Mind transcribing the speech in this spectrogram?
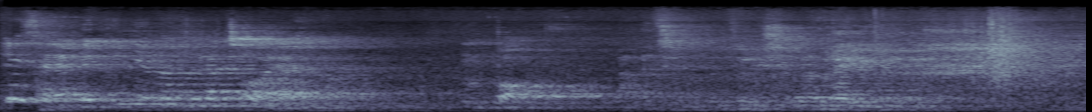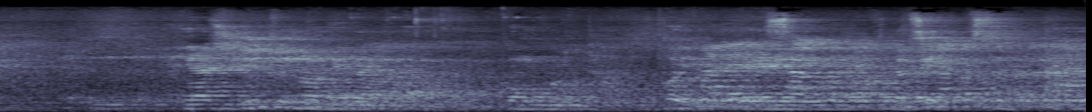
Lei sarebbe quindi un adoratore? Un po'. Ma insomma, dottoressa, però lei eh, innanzitutto non era concordato, poi Ma lei eh, sa come funziona questo programma.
